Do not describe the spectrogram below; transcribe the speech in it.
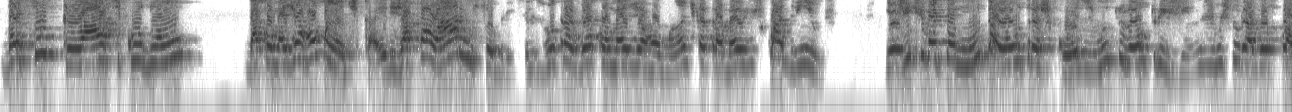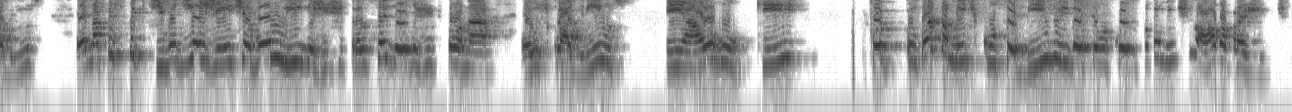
Vai ser um clássico do, da comédia romântica. Eles já falaram sobre isso. Eles vão trazer a comédia romântica através dos quadrinhos. E a gente vai ter muitas outras coisas, muitos outros gêneros misturados aos quadrinhos, é na perspectiva de a gente evoluir, de a gente transcender, de a gente tornar é, os quadrinhos em algo que foi completamente concebido e vai ser uma coisa totalmente nova para a gente.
